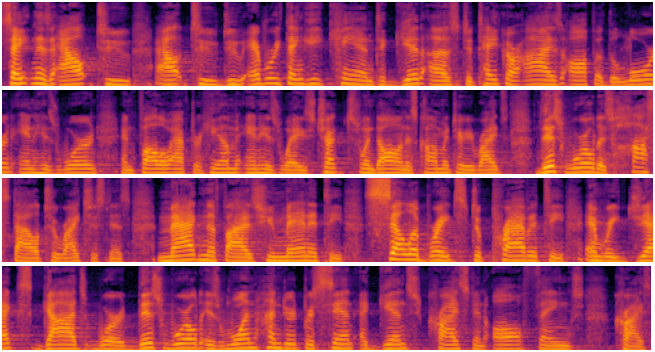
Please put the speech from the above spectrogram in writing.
Satan is out to, out to do everything he can to get us to take our eyes off of the Lord and his word and follow after him and his ways. Chuck Swindoll in his commentary writes This world is hostile to righteousness, magnifies humanity, celebrates depravity, and rejects God's word. This world is 100% against Christ in all things Christ.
